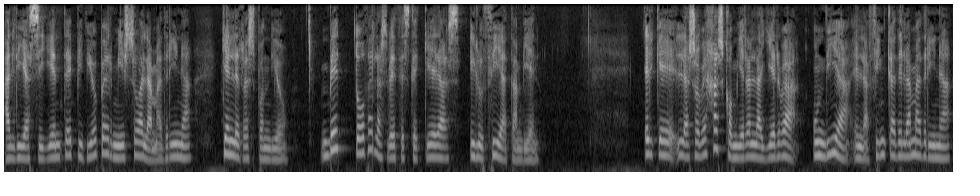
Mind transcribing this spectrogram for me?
Al día siguiente pidió permiso a la madrina, quien le respondió Ve todas las veces que quieras y Lucía también. El que las ovejas comieran la hierba un día en la finca de la madrina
